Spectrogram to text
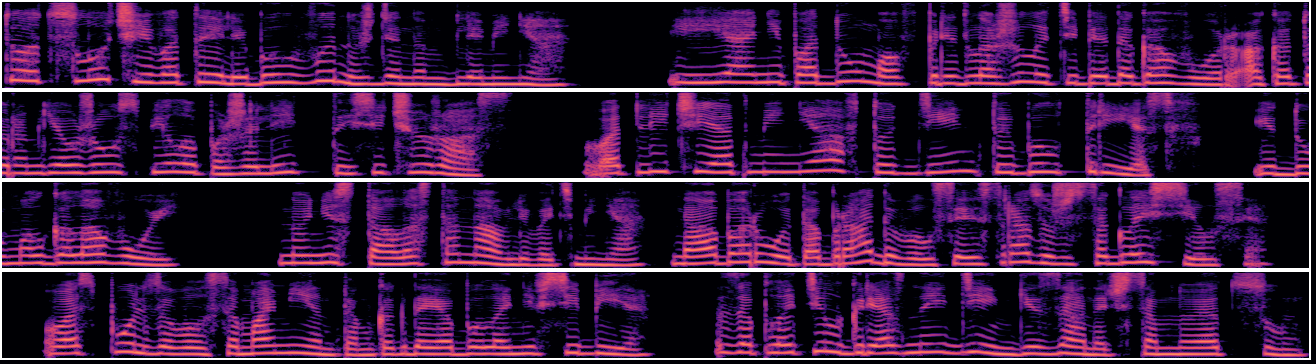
Тот случай в отеле был вынужденным для меня. И я, не подумав, предложила тебе договор, о котором я уже успела пожалеть тысячу раз. В отличие от меня, в тот день ты был трезв и думал головой но не стал останавливать меня. Наоборот, обрадовался и сразу же согласился. Воспользовался моментом, когда я была не в себе. Заплатил грязные деньги за ночь со мной отцу,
